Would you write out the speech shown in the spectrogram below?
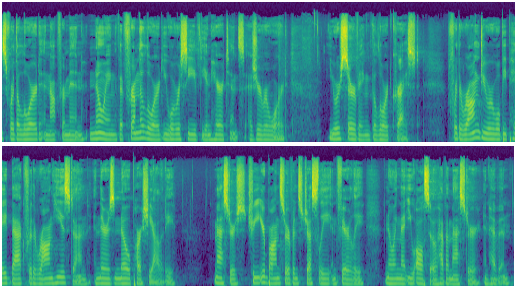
as for the Lord and not for men, knowing that from the Lord you will receive the inheritance as your reward. You are serving the Lord Christ. For the wrongdoer will be paid back for the wrong he has done, and there is no partiality. Masters, treat your bondservants justly and fairly, knowing that you also have a master in heaven.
